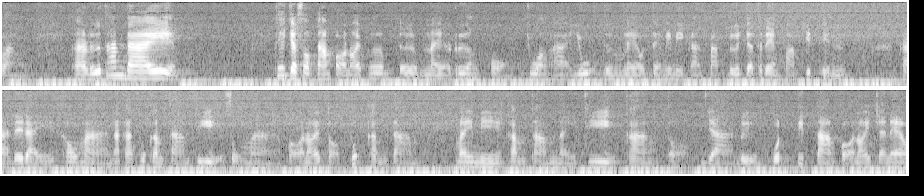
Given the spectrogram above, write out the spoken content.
ฟังค่ะหรือท่านใด ที่จะสอบถามปอน้อยเพิ่มเติมในเรื่องของช่วงอายุถึงแล้ว แต่ไม่มีการปรับหรือจะแสดงความคิดเห็นค่ะใดๆเข้ามานะคะ ทุกคำถามที่ส่งมาปอน้อยตอบทุกคำถาม ไม่มีคำถามไหนที่ค้างตอบอย่าลืมกดติดตามปอน้อยชาแนล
